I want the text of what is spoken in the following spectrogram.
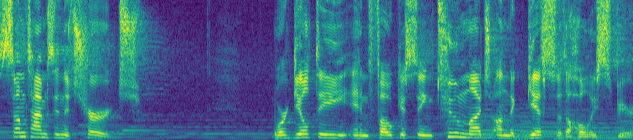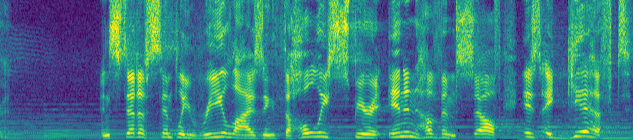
sometimes in the church, we're guilty in focusing too much on the gifts of the Holy Spirit. Instead of simply realizing the Holy Spirit, in and of Himself, is a gift.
